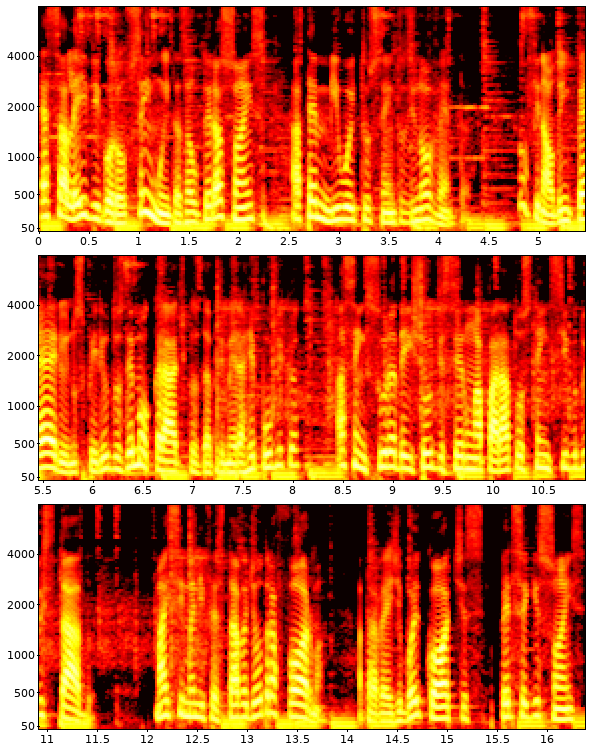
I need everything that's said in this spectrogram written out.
Essa lei vigorou sem muitas alterações até 1890. No final do Império e nos períodos democráticos da Primeira República, a censura deixou de ser um aparato ostensivo do Estado, mas se manifestava de outra forma, através de boicotes, perseguições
